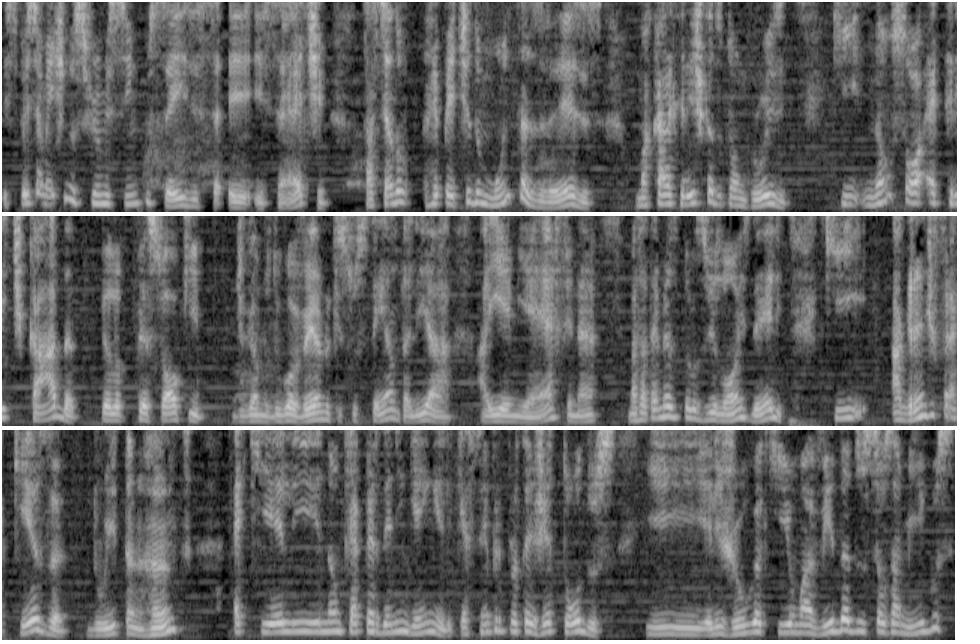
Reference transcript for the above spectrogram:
especialmente nos filmes 5, 6 e 7, está sendo repetido muitas vezes uma característica do Tom Cruise que não só é criticada pelo pessoal que, digamos, do governo que sustenta ali a, a IMF, né, mas até mesmo pelos vilões dele, que a grande fraqueza do Ethan Hunt é que ele não quer perder ninguém, ele quer sempre proteger todos. E ele julga que uma vida dos seus amigos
